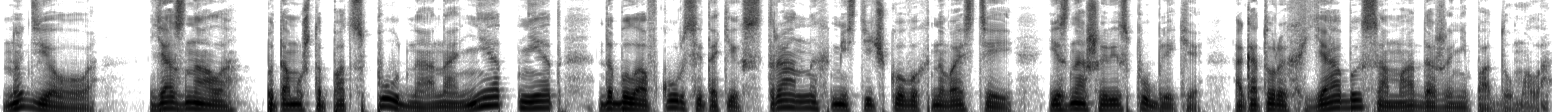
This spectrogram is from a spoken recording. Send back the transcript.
но делала. Я знала, потому что подспудно она нет-нет, да была в курсе таких странных местечковых новостей из нашей республики, о которых я бы сама даже не подумала.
